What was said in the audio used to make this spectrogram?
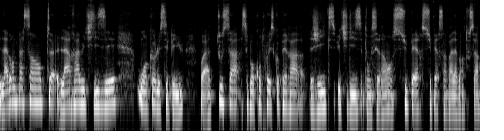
la bande passante, la RAM utilisée ou encore le CPU. Voilà, tout ça, c'est pour contrôler ce qu'Opera GX utilise. Donc c'est vraiment super, super sympa d'avoir tout ça.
